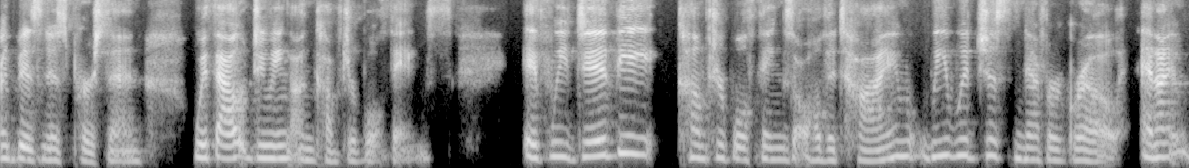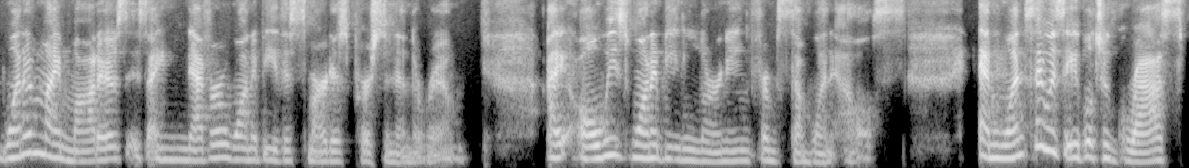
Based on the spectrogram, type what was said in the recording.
a business person without doing uncomfortable things if we did the comfortable things all the time, we would just never grow. And I one of my mottos is I never want to be the smartest person in the room. I always want to be learning from someone else. And once I was able to grasp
